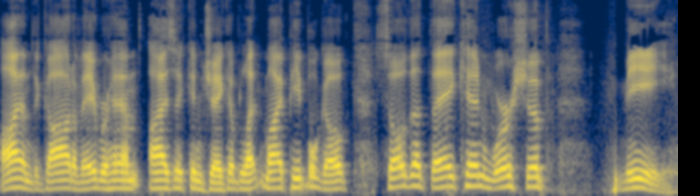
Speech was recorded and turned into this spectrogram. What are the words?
I am the God of Abraham, Isaac, and Jacob. Let my people go so that they can worship me.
